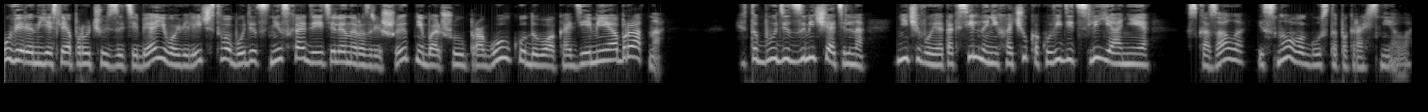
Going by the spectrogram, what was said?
Уверен, если я поручусь за тебя, его величество будет снисходителен и разрешит небольшую прогулку до Академии и обратно». «Это будет замечательно. Ничего я так сильно не хочу, как увидеть слияние», — сказала и снова густо покраснела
